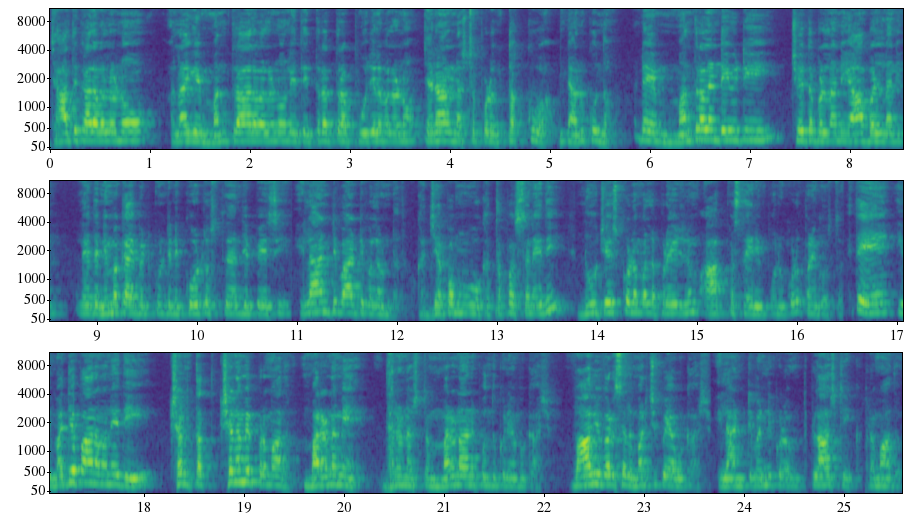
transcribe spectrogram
జాతకాల వల్లనో అలాగే మంత్రాల వల్లనో లేదా ఇతరత్ర పూజల వలనో జనాలు నష్టపోవడం తక్కువ అంటే అనుకుందాం. అంటే మంత్రాలు అంటే ఏమిటి? చేతబళ్ళని ఆ బళ్ళని లేదా నిమ్మకాయ పెట్టుకుంటే నీ కోటు వస్తుంది అని చెప్పేసి ఇలాంటి వాటి వల్ల ఉండదు. ఒక జపము ఒక తపస్సు అనేది నువ్వు చేసుకోవడం వల్ల ప్రయోజనం ఆత్మస్థైర్యం పూర్వం కూడా పనికొస్తుంది. అయితే ఈ మద్యపానం అనేది క్షణ తత్క్షణమే ప్రమాదం. మరణమే ధన నష్టం మరణాన్ని పొందుకునే అవకాశం. వావి వరుసలు మర్చిపోయే అవకాశం. ఇలాంటివన్నీ కూడా ఉంటాయి. ప్లాస్టిక్ ప్రమాదం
